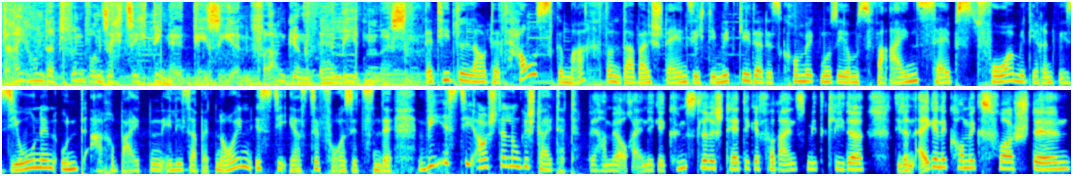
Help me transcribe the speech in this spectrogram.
365 Dinge, die Sie in Franken erleben müssen. Der Titel lautet Hausgemacht und dabei stellen sich die Mitglieder des Comicmuseums Vereins selbst vor mit ihren Visionen und Arbeiten. Elisabeth Neun ist die erste Vorsitzende. Wie ist die Ausstellung gestaltet? Wir haben ja auch einige künstlerisch tätige Vereinsmitglieder, die dann eigene Comics vorstellen.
